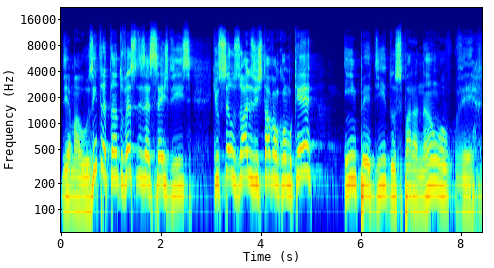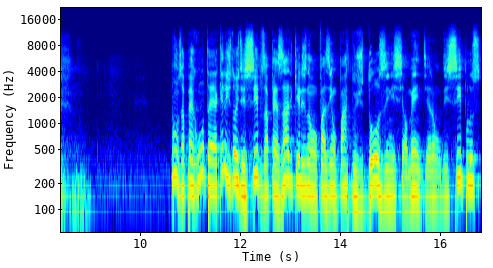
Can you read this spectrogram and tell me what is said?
de Emaús. Entretanto, o verso 16 diz que os seus olhos estavam como que? Impedidos para não ver. Irmãos, a pergunta é: aqueles dois discípulos, apesar de que eles não faziam parte dos doze inicialmente, eram discípulos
